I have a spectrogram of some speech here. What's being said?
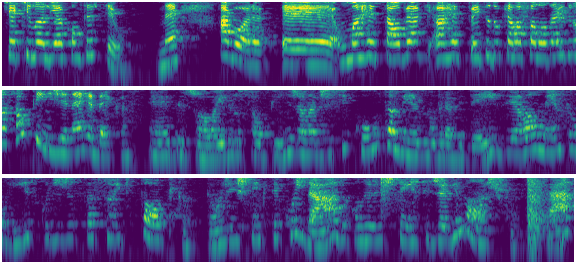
que aquilo ali aconteceu né? Agora, é, uma ressalva a, a, respeito do que ela falou da hidrossalpinge, né, Rebeca? É, pessoal, a hidrossalpinge, ela dificulta mesmo a gravidez e ela aumenta o risco de gestação ectópica. Então, a gente tem que ter cuidado quando a gente tem esse diagnóstico, tá?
